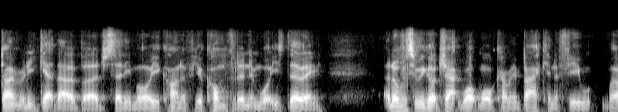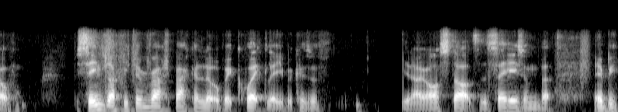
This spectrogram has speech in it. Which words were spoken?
don't really get that with Burgess anymore. You kind of you're confident in what he's doing. And obviously we got Jack Whatmough coming back in a few. Well, seems like he's been rushed back a little bit quickly because of you know our start to the season. But it'd be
